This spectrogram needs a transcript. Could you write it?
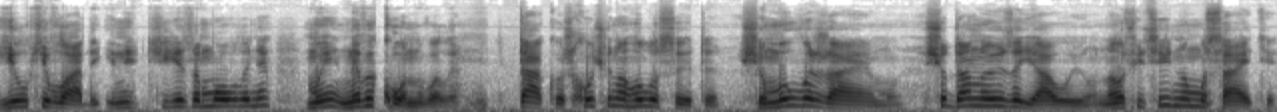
гілки влади, і нічиє замовлення ми не виконували. Також хочу наголосити, що ми вважаємо, що даною заявою на офіційному сайті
